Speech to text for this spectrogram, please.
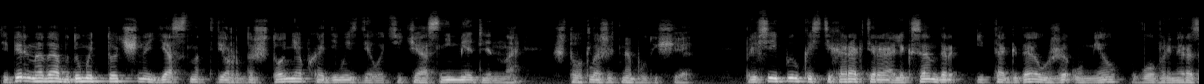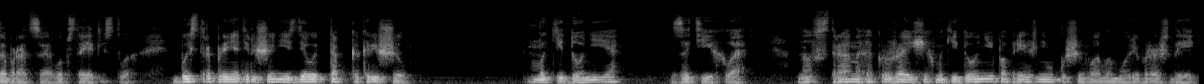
Теперь надо обдумать точно, ясно, твердо, что необходимо сделать сейчас, немедленно, что отложить на будущее. При всей пылкости характера Александр и тогда уже умел вовремя разобраться в обстоятельствах, быстро принять решение и сделать так, как решил. Македония затихла, но в странах, окружающих Македонию, по-прежнему бушевало море вражды.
